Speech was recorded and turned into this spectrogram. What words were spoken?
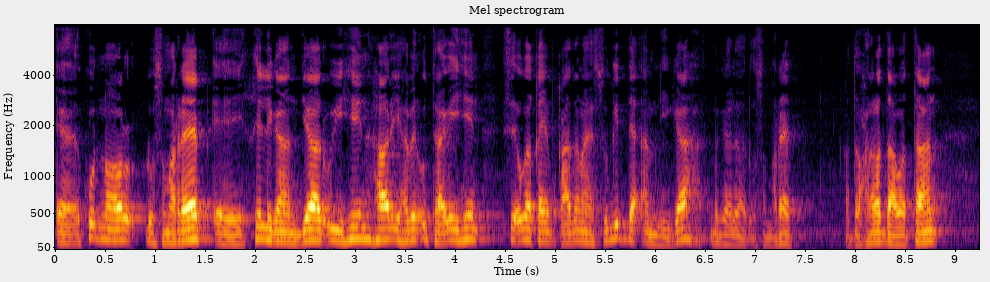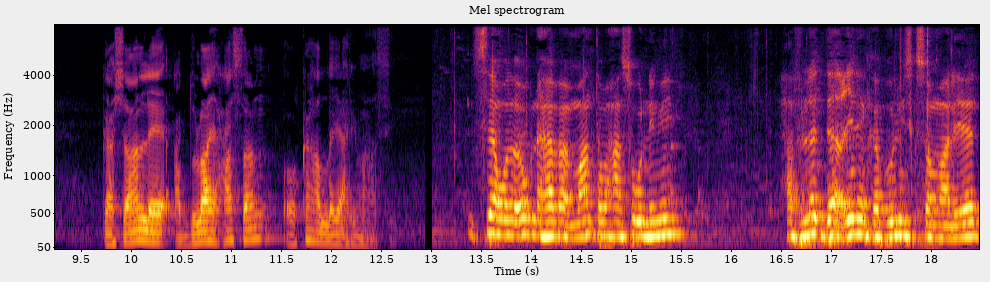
ee ku nool dhuusamareeb ay xilligan diyaar u yihiin haar iyo habeen u taagan yihiin si uga qayb qaadanahay sugidda amniga magaalada dhuusamareeb hadda waxaad daawataan gaashaanle cabdulaahi xasan oo ka hadlaya arrimahaasi. Sidaan wada ognahaba maanta waxaan sugu nimi xafladda ciidanka booliiska soomaaliyeed.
